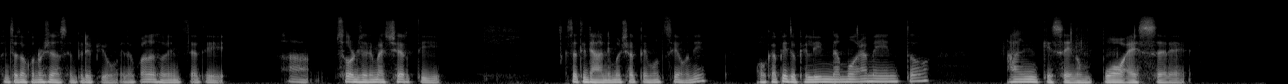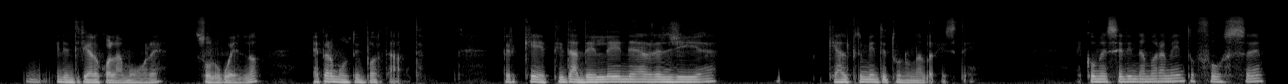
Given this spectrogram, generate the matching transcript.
iniziato a conoscerla sempre di più e da quando sono iniziati a sorgere in me certi stati d'animo, certe emozioni, ho capito che l'innamoramento, anche se non può essere identificato con l'amore, solo quello, è però molto importante, perché ti dà delle energie che altrimenti tu non avresti. È come se l'innamoramento fosse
